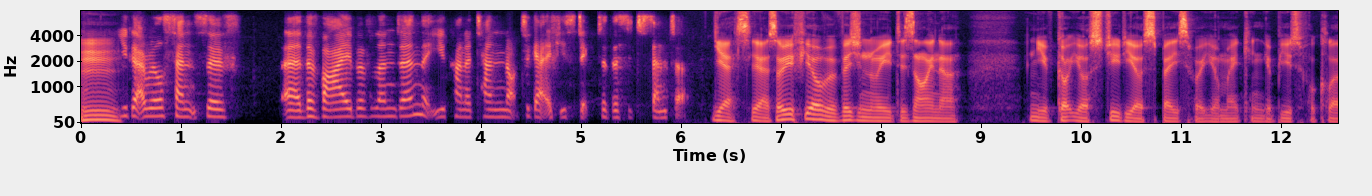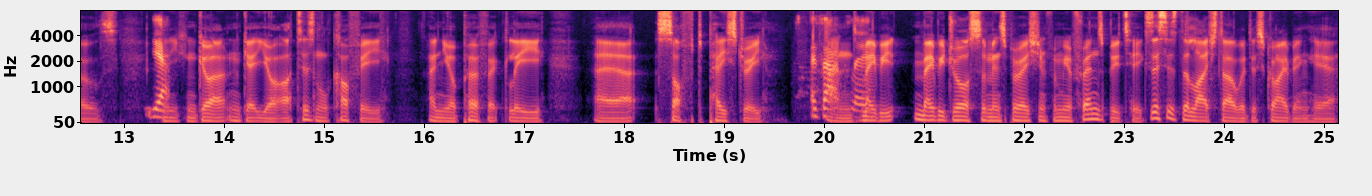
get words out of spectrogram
Mm. You get a real sense of uh, the vibe of London that you kind of tend not to get if you stick to the city centre. Yes, yeah. So if you're a visionary designer, you've got your studio space where you're making your beautiful clothes. Yeah. And you can go out and get your artisanal coffee and your perfectly uh, soft pastry. Exactly. And maybe maybe draw some inspiration from your friends' boutiques. This is the lifestyle we're describing here.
